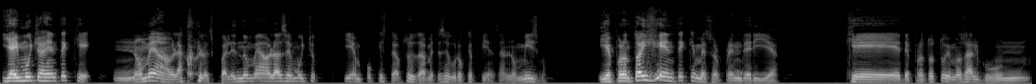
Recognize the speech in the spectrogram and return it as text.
Y hay mucha gente que no me habla, con los cuales no me habla hace mucho tiempo, que estoy absolutamente seguro que piensan lo mismo. Y de pronto hay gente que me sorprendería que de pronto tuvimos algún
